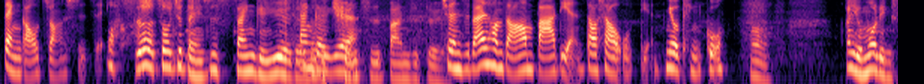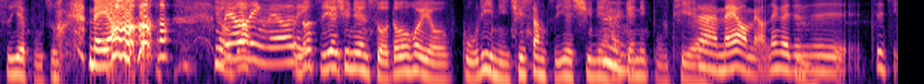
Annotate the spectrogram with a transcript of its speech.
蛋糕装饰这一哇，十二周就等于是三个月三个月全职班，就对了。全职班从早上八点到下午五点，没有停过，哦，啊，有没有领失业补助？没有，没有领，没有领很多，职业训练所都会有鼓励你去上职业训练，嗯还给你补贴啦。对，没有没有，那个就是自己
